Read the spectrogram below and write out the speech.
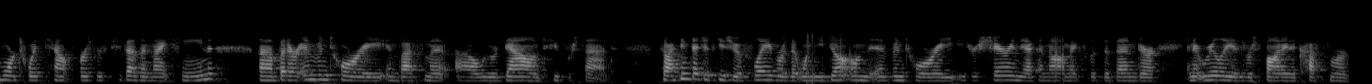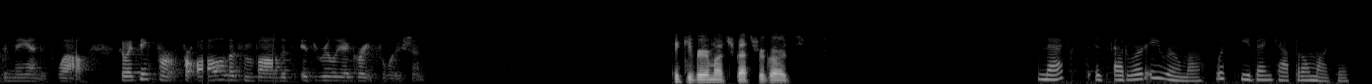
more choice counts versus 2019. Uh, but Our inventory investment, uh, we were down 2%. So I think that just gives you a flavor that when you don't own the inventory, you're sharing the economics with the vendor, and it really is responding to customer demand as well. So I think for all of us involved, it's really a great solution. Thank you very much. Best regards. Next is Edward Yruma with KeyBanc Capital Markets.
